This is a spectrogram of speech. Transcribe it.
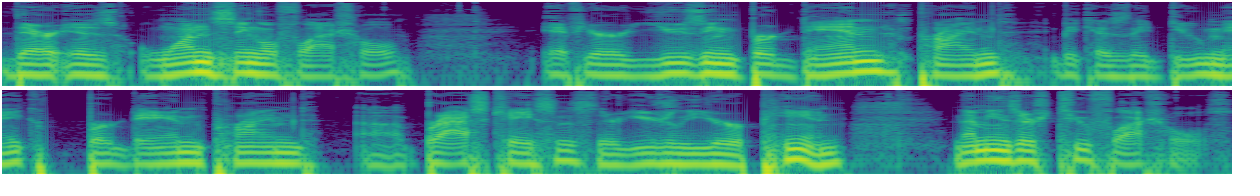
there is one single flash hole. If you're using Berdan primed, because they do make Berdan primed uh, brass cases, they're usually European. that means there's two flash holes.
